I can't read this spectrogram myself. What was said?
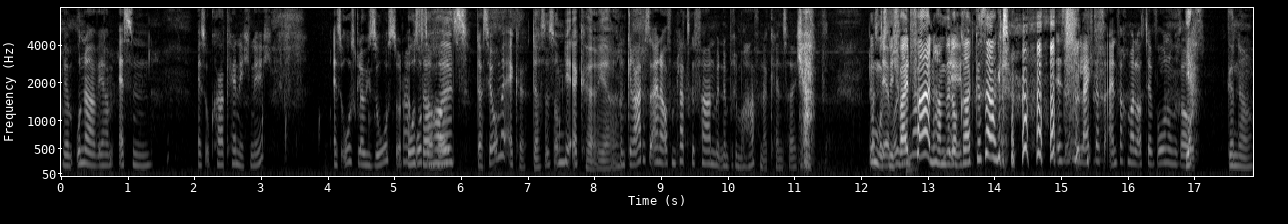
wir haben Unna, wir haben Essen. SOK kenne ich nicht. SO ist, glaube ich, Soest, oder? Osterholz. Das ist ja um die Ecke. Das ist um die Ecke, ja. Und gerade ist einer auf dem Platz gefahren mit einem Bremerhavener Kennzeichen. Ja, du Was musst nicht weit gemacht? fahren, haben wir Nee. doch gerade gesagt. Es ist vielleicht das einfach mal aus der Wohnung raus. Ja. genau.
